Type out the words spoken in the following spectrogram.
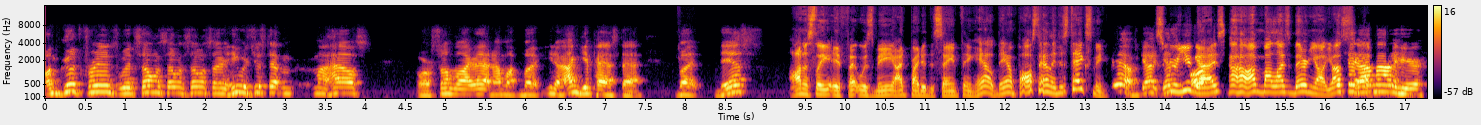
I'm good friends with so and so and so and so. He was just at my house or something like that. And I'm like, but, you know, I can get past that. But this, honestly, if it was me, I'd probably do the same thing. Hell, damn, Paul Stanley just text me. Yeah, guys. Screw you guys. My life's better than y'all. Y'all Okay, suck. I'm out of here.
